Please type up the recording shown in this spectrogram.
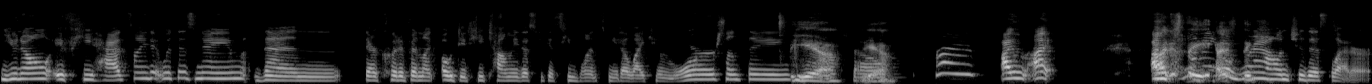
you know, if he had signed it with his name, then there could have been like, oh, did he tell me this because he wants me to like him more or something? Yeah. So, yeah. I'm I I'm I just coming think, around think, to this letter.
